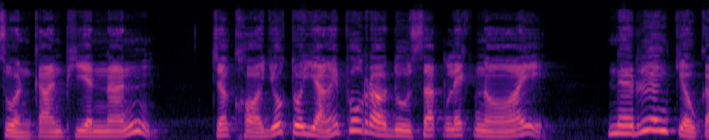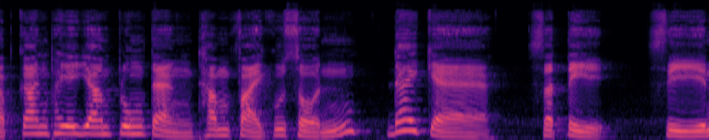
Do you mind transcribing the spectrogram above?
ส่วนการเพียรนนั้น จะขอยกตัวอย่างให้พวกเราดูสักเล็กน้อย ในเรื่องเกี่ยวกับการพยายามปรุงแต่งทำฝ่ายกุศล ได้แก่ สติ ศีล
